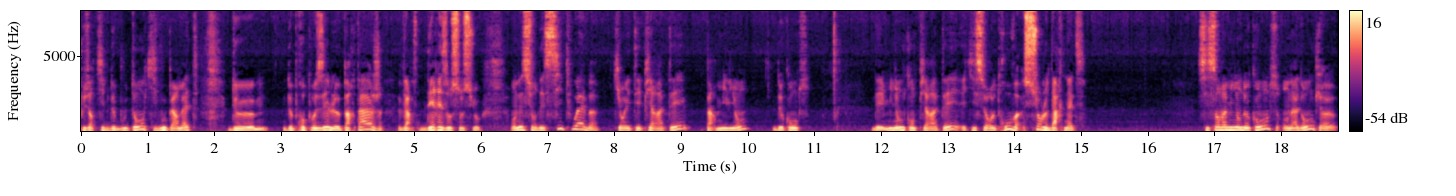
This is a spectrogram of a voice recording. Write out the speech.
plusieurs types de boutons qui vous permettent de de proposer le partage vers des réseaux sociaux. On est sur des sites web qui ont été piratés par millions de comptes, des millions de comptes piratés et qui se retrouvent sur le darknet. 620 millions de comptes, on a donc, euh,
